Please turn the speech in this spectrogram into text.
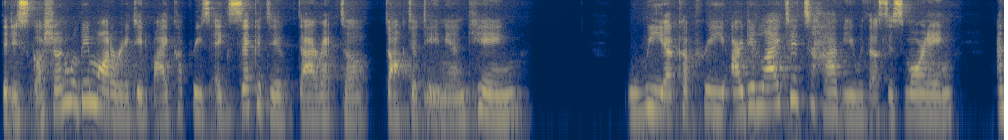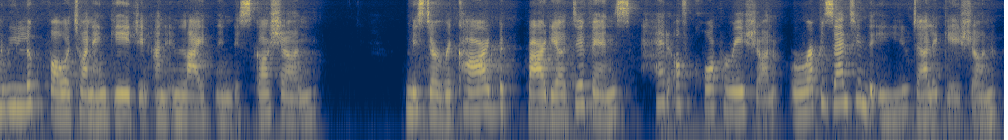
The discussion will be moderated by Capri's Executive Director, Dr. Damien King. We at Capri are delighted to have you with us this morning, and we look forward to an engaging and enlightening discussion. Mr. Ricard Bardia Divins, Head of Cooperation representing the EU delegation,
